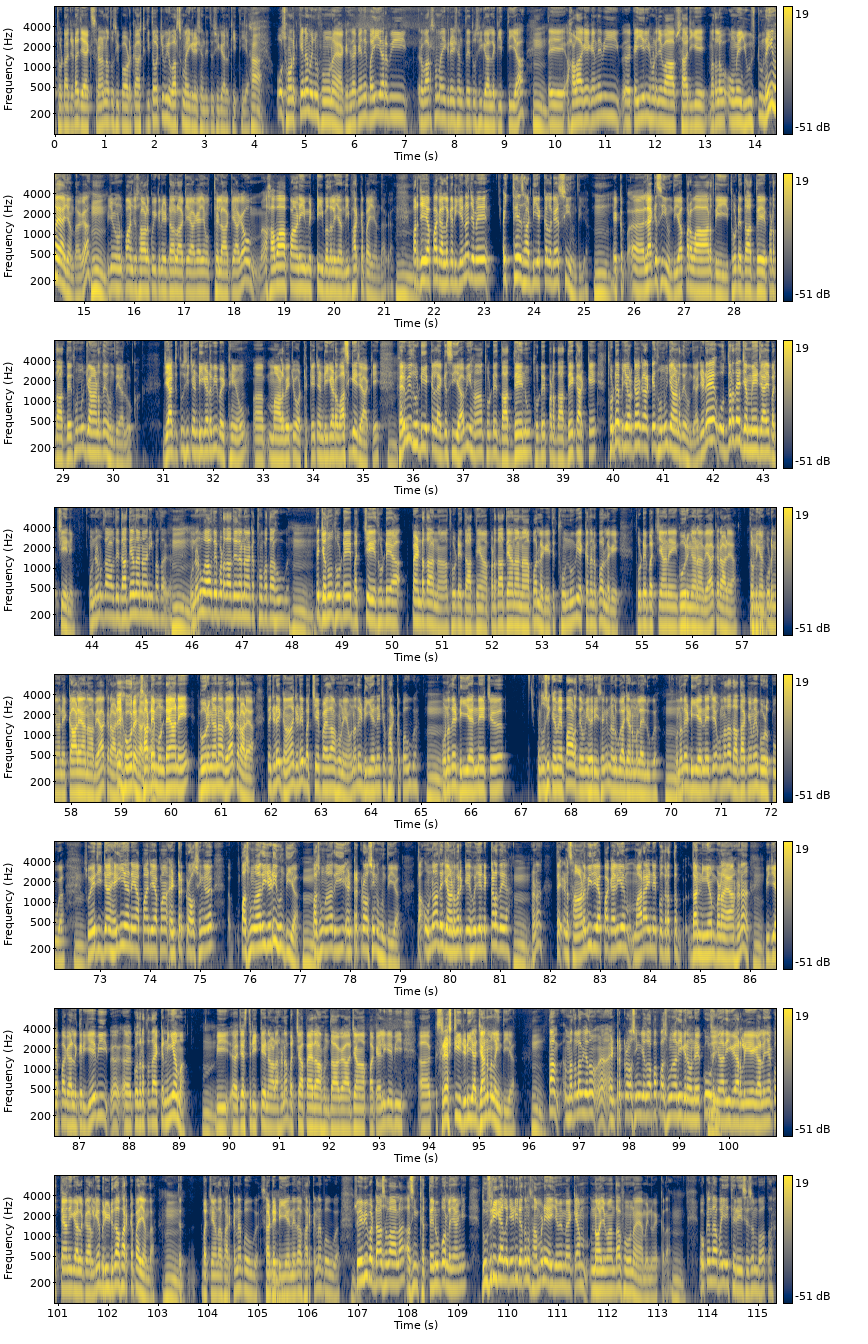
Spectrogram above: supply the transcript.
ਤੁਹਾਡਾ ਜਿਹੜਾ ਜੈਕ ਸਰਾਣਾ ਤੁਸੀਂ ਪੌਡਕਾਸਟ ਕੀਤਾ ਉਹ 'ਚ ਵੀ ਰਿਵਰਸ ਮਾਈਗ੍ਰੇਸ਼ਨ ਦੀ ਤੁਸੀਂ ਗੱਲ ਕੀਤੀ ਆ। ਹਾਂ। ਉਹ ਸੁਣ ਕੇ ਨਾ ਮੈਨੂੰ ਫੋਨ ਆਇਆ ਕਿਸੇ ਦਾ ਕਹਿੰਦੇ ਬਾਈ ਯਾਰ ਵੀ ਰਿਵਰਸ ਮਾਈਗ੍ਰੇਸ਼ਨ ਤੇ ਤੁਸੀਂ ਗੱਲ ਕੀਤੀ ਆ। ਤੇ ਹਾਲਾਂਕਿ ਕਹਿੰਦੇ ਵੀ ਕਈ ਵਾਰੀ ਹੁਣ ਜੇ ਵਾਪਸ ਆ ਜਾਈਏ ਮਤਲਬ ਉਵੇਂ ਯੂਜ਼ ਟੂ ਨਹੀਂ ਹੋਇਆ ਜਾਂਦਾਗਾ। ਜਿਵੇਂ ਹੁਣ 5 ਸਾਲ ਕੋਈ ਕੈਨੇਡਾ ਲਾ ਕੇ ਆ ਗਿਆ ਜਾਂ ਉੱਥੇ ਲਾ ਕੇ ਆ ਗਿਆ ਉਹ ਹਵਾ ਪਾਣੀ ਮਿੱਟੀ ਬਦਲ ਜਾਂਦੀ ਫ਼ਰਕ ਪੈ ਜਾਂਦਾਗਾ। ਪਰ ਜੇ ਆਪਾਂ ਗੱਲ ਕਰੀਏ ਨਾ ਜਿਵੇਂ ਇੱਥੇ ਸਾਡੀ ਇੱਕ ਲੈਗੇਸੀ ਹੁੰਦੀ ਆ। ਇੱਕ ਲੈਗੇਸੀ ਹੁੰਦੀ ਆ ਪਰਿਵਾਰ ਦੀ ਤੁਹਾਡੇ ਦਾਦੇ ਪੜਦਾਦੇ ਤੁਹਾਨੂੰ ਜਾਣਦੇ ਹੁੰਦੇ ਆ ਲੋਕ। ਜੇ ਅੱਜ ਤੁਸੀਂ ਚੰਡੀਗੜ੍ਹ ਵੀ ਬੈਠੇ ਹੋ ਮਾਲਵੇ ਚੋਂ ਉੱਠ ਕੇ ਚੰਡੀਗੜ੍ਹ ਵਸ ਗਏ ਜਾ ਕੇ ਫਿਰ ਵੀ ਤੁਹਾਡੀ ਇੱਕ ਲੈਗੇਸੀ ਆ ਵੀ ਹਾਂ ਤੁਹਾਡੇ ਦਾਦੇ ਨੂੰ ਤੁਹਾਡੇ ਪੜਦਾਦੇ ਕਰਕੇ ਤੁਹਾਡੇ ਬਜ਼ੁਰਗਾਂ ਕਰਕੇ ਤੁਹਾਨੂੰ ਜਾਣਦੇ ਹੁੰਦੇ ਆ। ਜਿਹੜੇ ਉਧਰ ਦੇ ਜੰਮੇ ਜਾਏ ਬੱਚੇ ਨੇ ਉਹਨਾਂ ਨੂੰ ਤਾਂ ਆਪਦੇ ਦਾਦਿਆਂ ਦਾ ਨਾਂ ਨਹੀਂ ਪਤਾਗਾ ਉਹਨਾਂ ਨੂੰ ਆਪਦੇ ਪੜਦਾਦੇ ਦਾ ਨਾਂ ਕਿੱਥੋਂ ਪਤਾ ਹੋਊਗਾ? ਤੇ ਜਦੋਂ ਤੁਹਾਡੇ ਬੱਚੇ ਤੁਹਾਡੇ ਆ ਪਿੰਡ ਦਾ ਨਾਂ ਤੁਹਾਡੇ ਦਾਦਿਆਂ ਪੜਦਾਦਿਆਂ ਦਾ ਨਾਂ ਭੁੱਲ ਗਏ ਤੇ ਤੁਹਾਨੂੰ ਵੀ ਇੱਕ ਦਿਨ ਭੁੱਲ ਗਏ ਤੁਹਾਡੇ ਬੱਚਿਆਂ ਨੇ ਗੋਰੀਆਂ ਨਾਲ ਵਿਆਹ ਕਰਾ ਲਿਆ ਤੁਹਾਡੀਆਂ ਕੁੜੀਆਂ ਨੇ ਕਾਲਿਆਂ ਨਾਲ ਵਿਆਹ ਕਰਾ ਲਿਆ। ਸਾਡੇ ਮੁੰਡਿਆਂ ਨੇ ਗੋਰੀਆਂ ਨਾਲ ਵਿਆਹ ਕਰਾ ਲਿਆ। ਤੇ ਜਿਹੜੇ ਗਾਂ ਜਿਹੜੇ ਬੱਚੇ ਪੈਦਾ ਹੋਣੇ ਆ ਉਹਨਾਂ ਦੇ ਡੀਐਨਏ 'ਚ ਫ਼ਰਕ ਪਊਗਾ। ਉਹਨਾਂ ਦੇ ਡੀਐਨਏ 'ਚ ਤੁਸੀਂ ਕਿਵੇਂ ਭਾਲਦੇ ਹੋ ਵੀ ਹਰੀ ਸਿੰਘ ਨਲੂਆ ਜਨਮ ਲੈ ਲੂਗਾ? ਉਹਨਾਂ ਦੇ ਡੀਐਨਏ 'ਚ ਉਹਨਾਂ ਦਾ ਦਾਦਾ ਕਿਵੇਂ ਬੋਲ ਪਊਗਾ? ਸੋ ਇਹ ਚੀਜ਼ਾਂ ਹੈਗੀਆਂ ਨੇ ਆਪਾਂ ਜੇ ਆਪਾਂ ਇੰਟਰ ਕ੍ਰਾਸਿੰਗ ਪਸ਼ੂਆਂ ਦੀ ਜਿਹੜੀ ਹੁੰਦੀ ਆ ਪਸ਼ੂਆਂ ਦੀ ਇੰਟਰ ਕ੍ਰਾਸਿੰਗ ਹੁੰਦੀ ਆ ਤਾਂ ਉਹਨਾਂ ਦੇ ਜਾਨਵਰ ਕਿਹੋ ਜਿਹੇ ਨਿਕਲਦੇ ਆ ਹਨਾ? ਤੇ ਇਨਸਾਨ ਵੀ ਜੇ ਆਪਾਂ ਕਹਿ ਲਈਏ ਮਹਾਰਾਜ ਨੇ ਕੁਦਰਤ ਦਾ ਨਿਯਮ ਬਣਾਇਆ ਹਨਾ? ਵੀ ਜੇ ਆਪਾਂ ਗੱਲ ਕਰੀਏ ਵੀ ਕੁਦਰਤ ਦਾ ਇੱਕ ਨਿਯਮ ਆ ਵੀ ਜਿਸ ਤਰੀਕੇ ਨਾਲ ਹਨਾ ਬੱਚਾ ਪੈਦਾ ਹੁੰਦਾਗਾ ਜਾਂ ਆਪਾਂ ਕਹਿ ਲਈਏ ਵੀ ਸ੍ਰਿਸ਼ਟੀ ਜਿਹੜੀ ਆ ਜਨਮ ਲੈਂਦੀ ਆ। ਤਾਂ ਮਤਲਬ ਜਦੋਂ ਇੰਟਰ ਕ੍ਰਾਸਿੰਗ ਜਦੋਂ ਆਪਾਂ ਪਸ਼ੂਆਂ ਦੀ ਕਰਾਉਨੇ ਘੋੜੀਆਂ ਦੀ ਕਰ ਲਈਏ ਗੱਲ ਜਾਂ ਕੁੱਤਿਆਂ ਦੀ ਗੱਲ ਕਰ ਲਈਏ ਬਰੀਡ ਦਾ ਫ਼ਰਕ ਪੈ ਜਾਂਦਾ। ਤੇ ਬੱਚਿਆਂ ਦਾ ਫ਼ਰਕ ਨਾ ਪਊਗਾ ਸਾਡੇ ਡੀਐਨਏ ਦਾ ਫ਼ਰਕ ਨਾ ਪਊਗਾ। ਸੋ ਇਹ ਵੀ ਵੱਡਾ ਸਵਾਲ ਆ ਅਸੀਂ ਖੱਤੇ ਨੂੰ ਭੁੱਲ ਜਾਾਂਗੇ। ਦੂਸਰੀ ਗੱਲ ਜਿਹੜੀ ਰਤਨ ਸਾਹਮਣੇ ਆਈ ਜਿਵੇਂ ਮੈਂ ਕਿਹਾ ਨੌਜਵਾਨ ਦਾ ਫੋਨ ਆਇਆ ਮੈਨੂੰ ਇੱਕ ਦਾ। ਉਹ ਕਹਿੰਦਾ ਬਾਈ ਇੱਥੇ ਰੇਸਿਜ਼ਮ ਬਹੁਤ ਆ।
